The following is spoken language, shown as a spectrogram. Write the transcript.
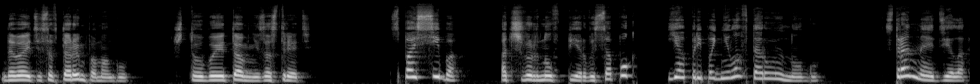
Давайте со вторым помогу, чтобы и там не застрять». «Спасибо!» Отшвырнув первый сапог, я приподняла вторую ногу. Странное дело,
